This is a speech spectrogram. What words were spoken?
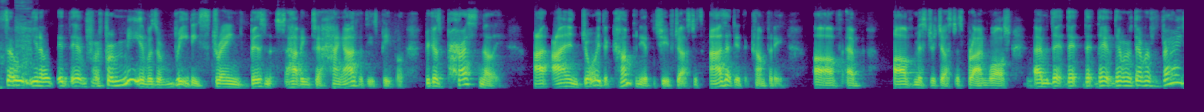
so, you know, it, it, for, for me, it was a really strange business having to hang out with these people because personally, I, I, enjoyed the company of the Chief Justice as I did the company of um, of Mr. Justice Brian Walsh. Um, they, they, they, they, were they were very,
